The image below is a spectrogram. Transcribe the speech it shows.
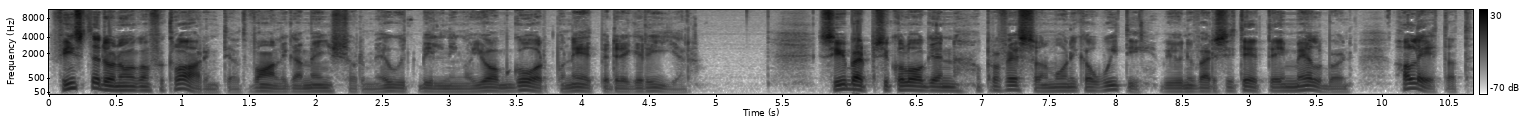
Finns det då någon förklaring till att vanliga människor med utbildning och jobb går på nätbedrägerier? Cyberpsykologen och professorn Monica Whitty vid universitetet i Melbourne har letat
